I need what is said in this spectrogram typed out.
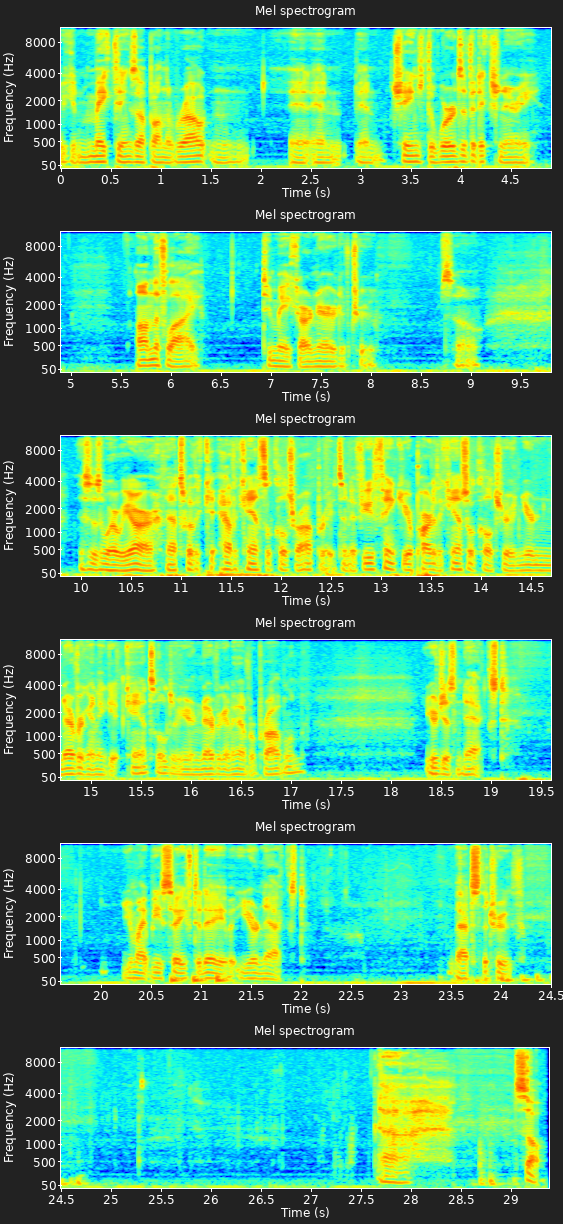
We can make things up on the route and and and, change the words of a dictionary on the fly to make our narrative true. So this is where we are. That's where the, how the cancel culture operates. And if you think you're part of the cancel culture and you're never going to get canceled or you're never going to have a problem, you're just next. You might be safe today, but you're next. That's the truth. Uh, so,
